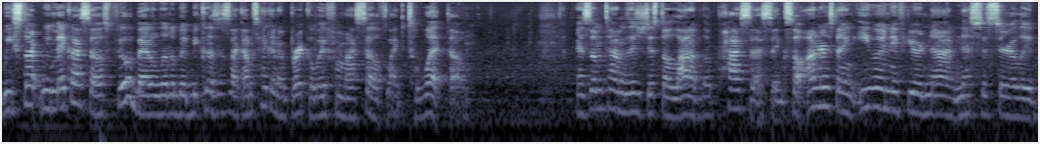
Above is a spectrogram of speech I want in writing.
we start we make ourselves feel bad a little bit because it's like I'm taking a break away from myself. Like to what though? And sometimes it's just a lot of the processing. So understand even if you're not necessarily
